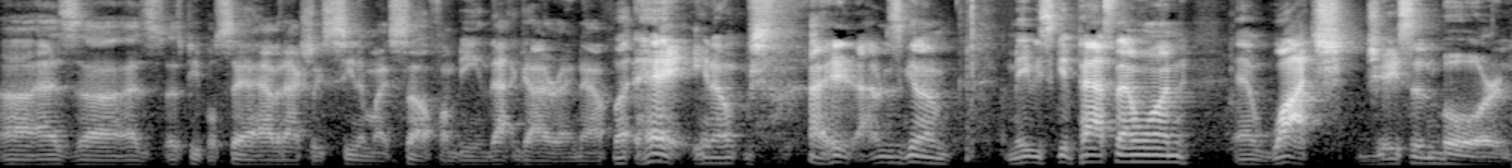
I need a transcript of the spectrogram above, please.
uh, as, uh, as, as people say. I haven't actually seen it myself. I'm being that guy right now. But hey, you know, I, I'm just gonna maybe skip past that one and watch Jason Bourne.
